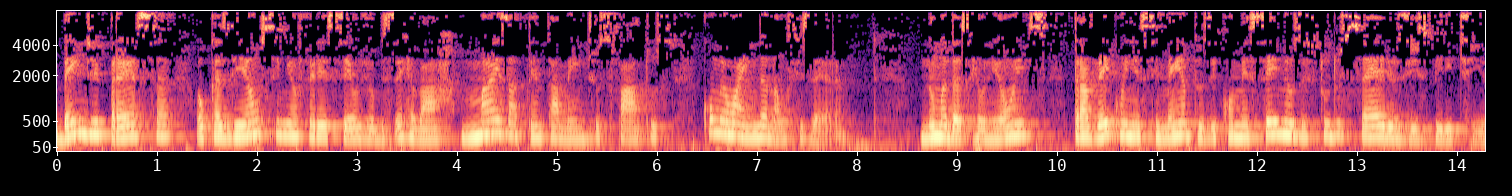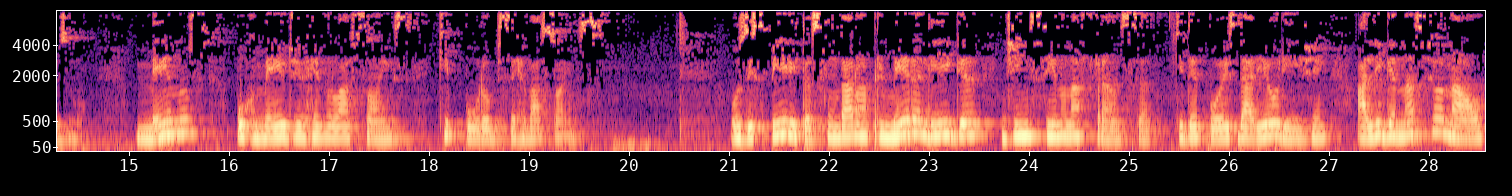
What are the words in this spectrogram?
Bem depressa, a ocasião se me ofereceu de observar mais atentamente os fatos, como eu ainda não fizera. Numa das reuniões, travei conhecimentos e comecei meus estudos sérios de Espiritismo, menos por meio de revelações que por observações. Os espíritas fundaram a primeira Liga de Ensino na França, que depois daria origem à Liga Nacional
